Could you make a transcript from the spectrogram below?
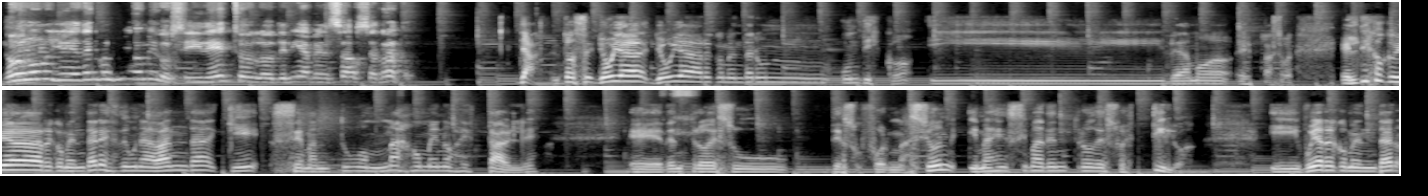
No, no, no, yo ya tengo el mío, amigo. Sí, de hecho lo tenía pensado hace rato. Ya, entonces yo voy a, yo voy a recomendar un, un disco y le damos espacio. El disco que voy a recomendar es de una banda que se mantuvo más o menos estable eh, dentro de su, de su formación y más encima dentro de su estilo. Y voy a recomendar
